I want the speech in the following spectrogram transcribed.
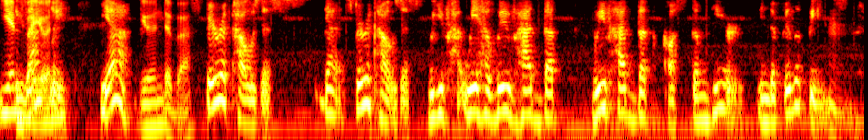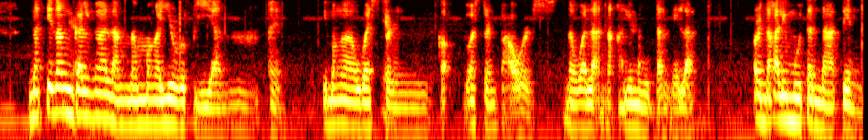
yun ba yun? exactly. Yeah. Yun, diba? spirit houses. Yeah spirit houses. We've ha- we have we've had that we've had that custom here in the Philippines na tinanggal nga lang ng mga European eh, yung mga western co- western powers na wala nakalimutan nila or nakalimutan natin.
